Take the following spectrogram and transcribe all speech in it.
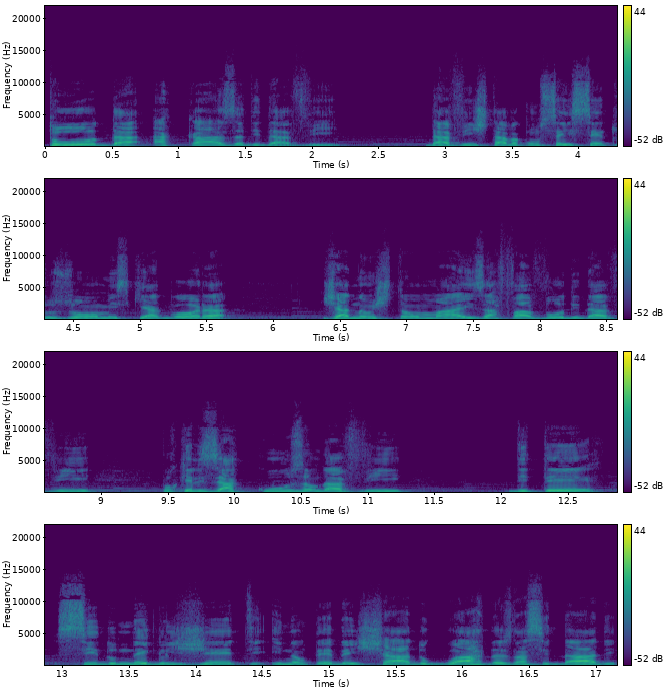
toda a casa de Davi. Davi estava com 600 homens que agora já não estão mais a favor de Davi, porque eles acusam Davi de ter sido negligente e não ter deixado guardas na cidade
